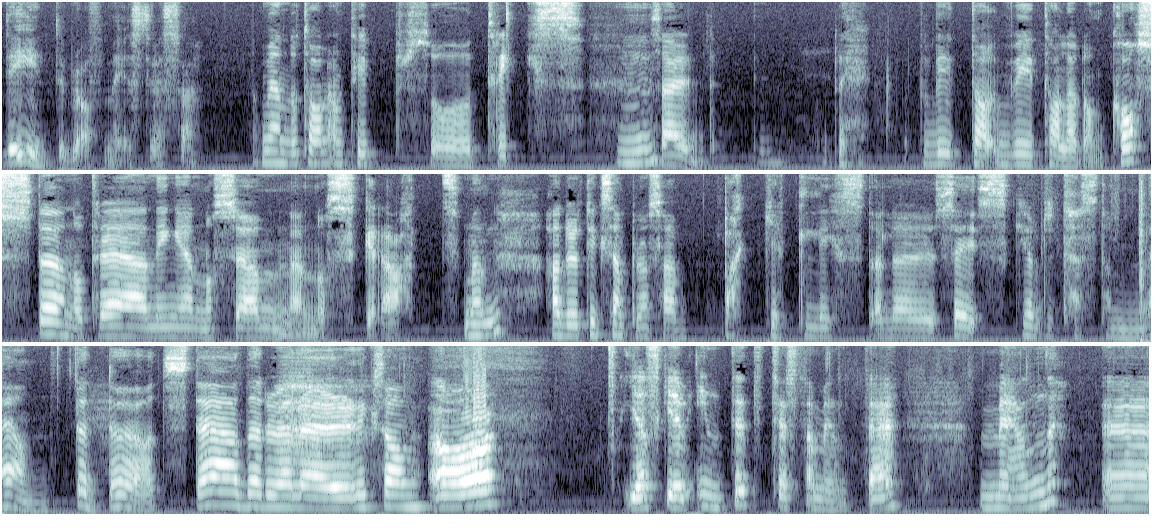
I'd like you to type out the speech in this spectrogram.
det är inte bra för mig att stressa. Vi ändå talar om tips och tricks. Mm. Så här, det, vi, ta, vi talade om kosten och träningen och sömnen och skratt. Men Mm. hade du till exempel en sån här bucket list eller säg, skrev du testamente? Dödstädar du eller liksom? Ja, jag skrev inte ett testamente men eh,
